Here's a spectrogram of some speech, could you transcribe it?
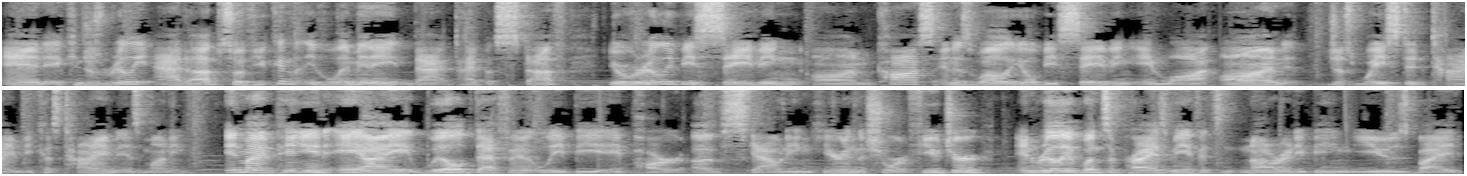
and it can just really add up. So if you can eliminate that type of stuff, you'll really be saving on costs and as well you'll be saving a lot on just wasted time because time is money. In my opinion, AI will definitely be a part of scouting here in the short future and really it wouldn't surprise me if it's not already being used by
